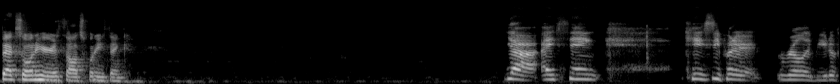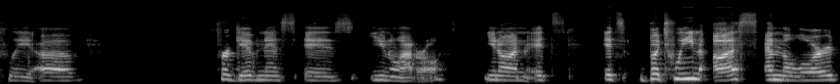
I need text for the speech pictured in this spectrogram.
Bex, I want to hear your thoughts. What do you think? Yeah, I think Casey put it really beautifully of forgiveness is unilateral. You know, and it's it's between us and the Lord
